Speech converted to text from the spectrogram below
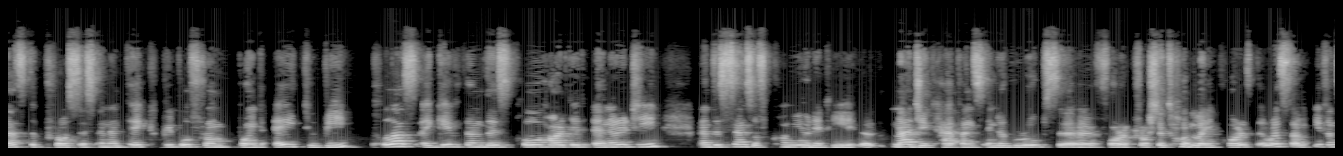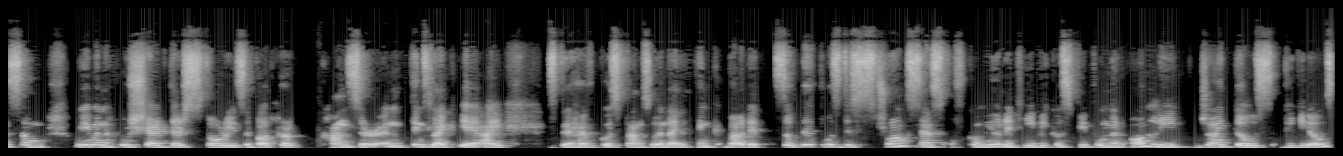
that's the process, and I take people from point A to B. Plus, I give them this wholehearted energy and the sense of community. Uh, magic happens in the groups uh, for crochet online course. There were some, even some women who shared their stories about her cancer and things like yeah i still have goosebumps when i think about it. So that was this strong sense of community because people not only joined those videos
